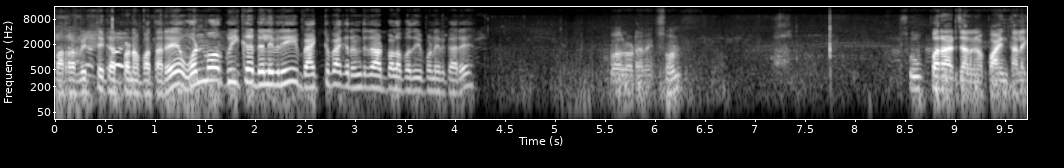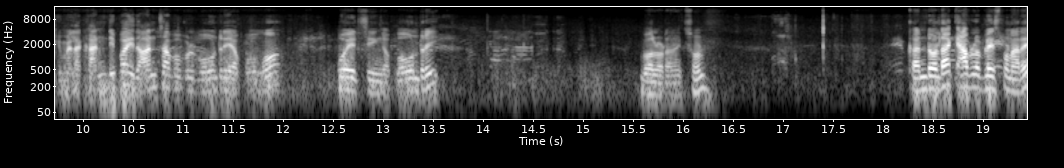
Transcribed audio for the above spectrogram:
வர்ற விட்டு கட் பண்ண பார்த்தாரு. One more quicker delivery back to back ரெண்டு டாட் பாலை பதிவு பண்ணியிருக்காரு. பாலோட நெக்ஸ்ட் ஒன் சூப்பராக அடிச்சாருங்க. பாயிண்ட் தலைக்கு மேலே. கண்டிப்பாக இது அன்சாப்பபிள் பவுண்டரியாக போகும். போயிடுச்சு இங்கே பவுண்டரி பாலோட நெக்ஸ்ட் ஒன் கண்ட்ரோல்டாக கேப்பில் ப்ளேஸ் பண்ணார்.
